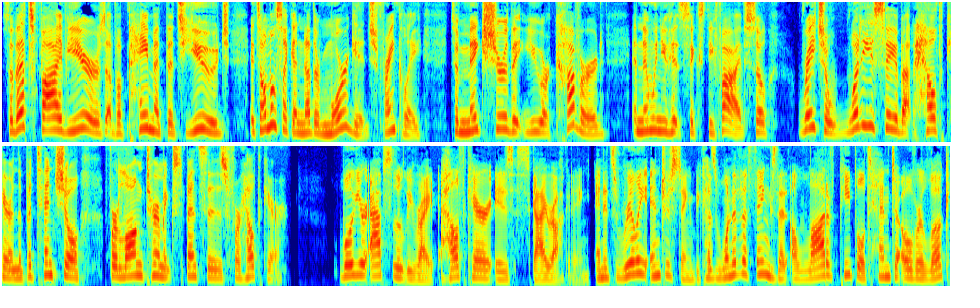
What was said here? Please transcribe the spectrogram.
So that's 5 years of a payment that's huge. It's almost like another mortgage, frankly, to make sure that you are covered and then when you hit 65. So Rachel, what do you say about healthcare and the potential for long-term expenses for healthcare? Well, you're absolutely right. Healthcare is skyrocketing. And it's really interesting because one of the things that a lot of people tend to overlook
